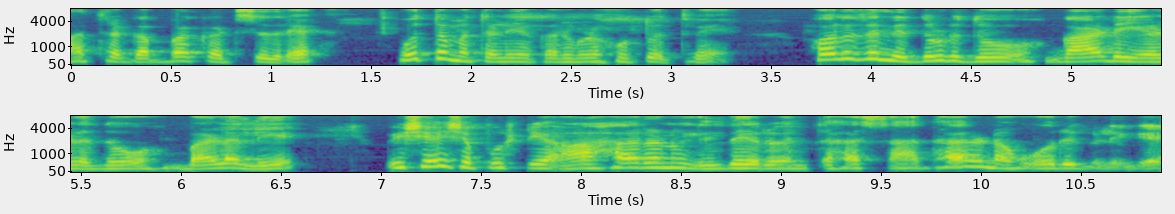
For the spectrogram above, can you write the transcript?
ಮಾತ್ರ ಗಬ್ಬ ಕಟ್ಟಿಸಿದ್ರೆ ಉತ್ತಮ ತಳಿಯ ಕರುಗಳು ಹುಟ್ಟುತ್ತವೆ ಹೊಲದಲ್ಲಿ ದುಡಿದು, ಗಾಡಿ ಎಳೆದು, ಬಳಲಿ ವಿಶೇಷ ಪುಷ್ಟಿಯ ಆಹಾರನೂ ಇಲ್ಲದೆ ಇರುವಂತಹ ಸಾಧಾರಣ ಹೋರಿಗಳಿಗೆ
